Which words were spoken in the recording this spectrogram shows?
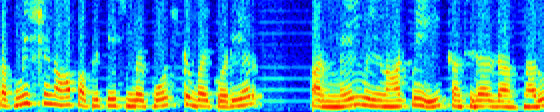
submission of application by post by courier or mail will not be considered అంటున్నారు.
